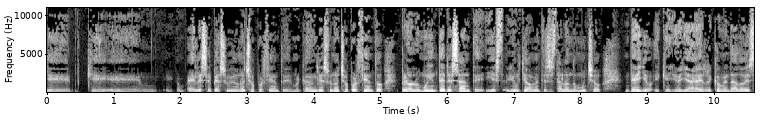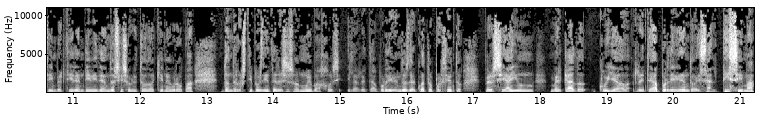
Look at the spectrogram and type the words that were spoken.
que, eh, el SP ha subido un 8% y el mercado inglés un 8%, pero lo muy interesante, y, y, últimamente se está hablando mucho de ello y que yo ya he recomendado, es invertir en dividendos y sobre todo aquí en Europa, donde los tipos de intereses son muy bajos y la renta por dividendos del 4%. Pero si hay un mercado cuya renta por dividendo es altísima,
